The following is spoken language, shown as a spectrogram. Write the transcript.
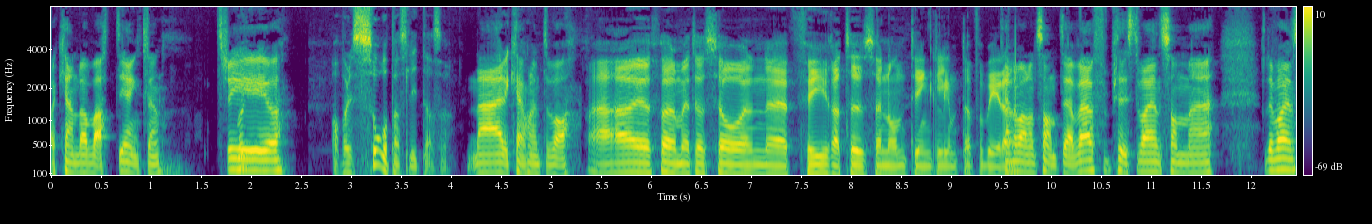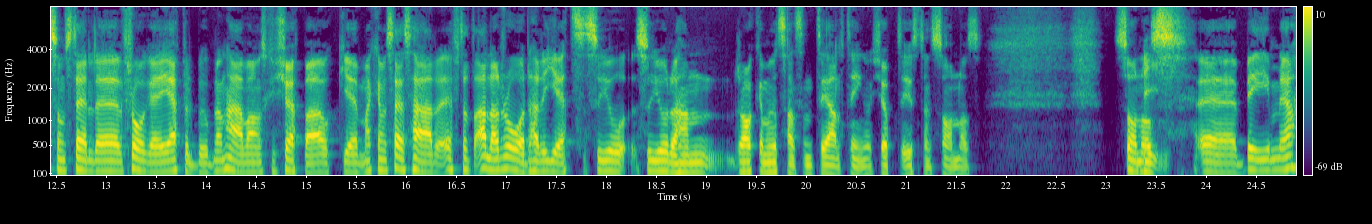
Vad kan det ha varit egentligen? Tre... Ja, var det så pass lite alltså? Nej, det kanske inte var. Ja, jag för mig att jag såg en eh, 4000 någonting glimta förbi Kan det där. vara något sånt? Ja, varför- precis, det var en som, eh, det var en som ställde fråga i Apple-bubblan här vad han skulle köpa. Och eh, man kan väl säga så här. Efter att alla råd hade getts så, så gjorde han raka motsatsen till allting och köpte just en Sonos. Sonos eh, Beam. Ja.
